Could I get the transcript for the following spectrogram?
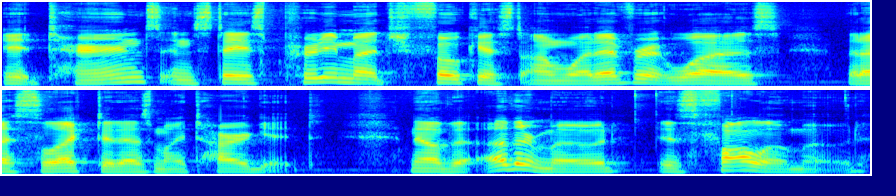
it turns and stays pretty much focused on whatever it was that I selected as my target. Now the other mode is follow mode.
